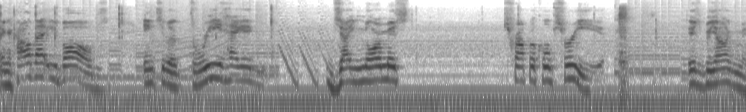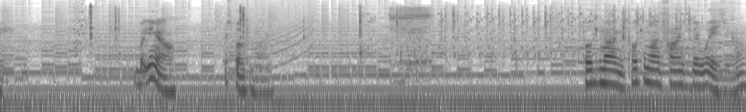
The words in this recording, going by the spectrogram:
And how that evolves into a three-headed, ginormous tropical tree is beyond me. But you know, it's Pokemon. Pokemon, Pokemon finds their ways, you know.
